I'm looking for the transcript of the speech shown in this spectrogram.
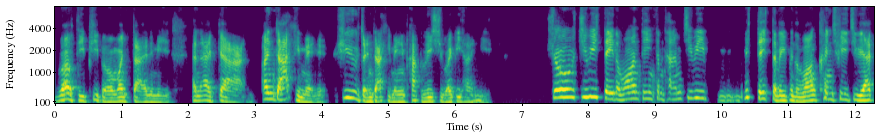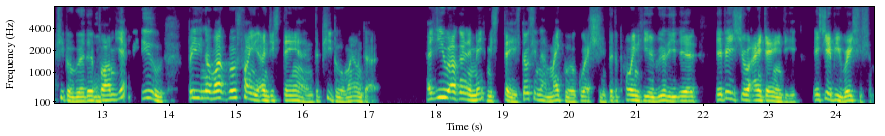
wealthy people on one side of me, and I've got undocumented, huge undocumented population right behind me. So do we say the wrong thing sometimes? Do we mistake them even the wrong country? Do we have people where they're from? Yeah, we do. But you know what? We're trying to understand the people around us. And you are going to make mistakes. Those are not microaggressions. But the point here really is if it's your identity, it should be racism.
